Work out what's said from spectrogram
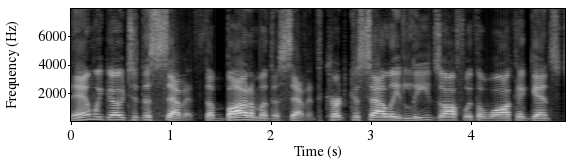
Then we go to the seventh, the bottom of the seventh. Curt Casali leads off with a walk against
